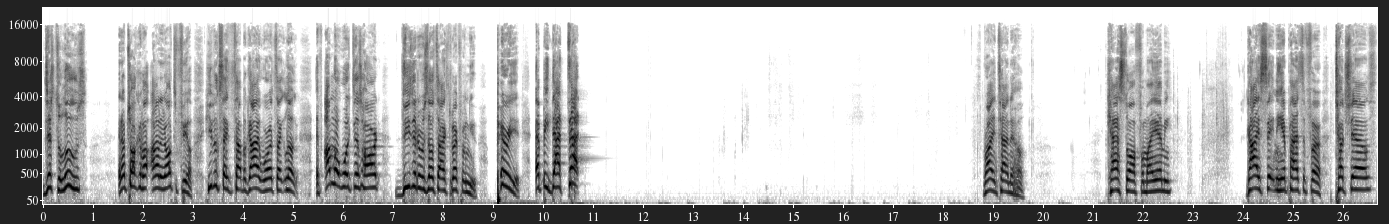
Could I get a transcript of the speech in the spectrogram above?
just to lose. And I'm talking about on and off the field. He looks like the type of guy where it's like, look, if I'm going to work this hard, these are the results I expect from you. Period. Epi dot that. Ryan Tannehill. Cast off for Miami. Guys sitting here passing for touchdowns,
